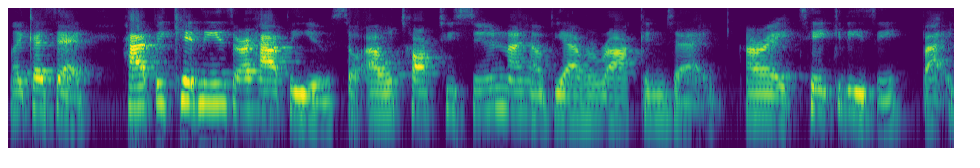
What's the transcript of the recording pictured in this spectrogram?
Like I said, happy kidneys are happy you. So I will talk to you soon, and I hope you have a rocking day. All right, take it easy. Bye.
